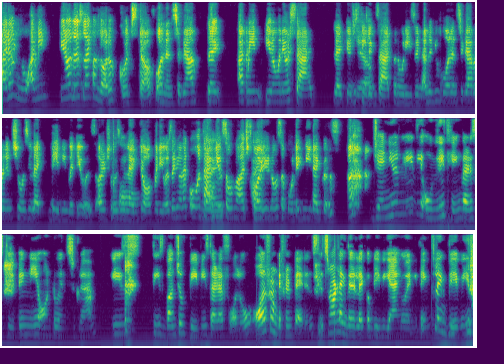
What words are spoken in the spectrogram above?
I don't know. I mean, you know, there's like a lot of good stuff on Instagram. Like, I mean, you know, when you're sad, like you're just Yeah. feeling sad for no reason, and then you go on Instagram and it shows you like baby videos or it shows you Oh. like dog videos, and you're like, oh, thank you so much for I- you know supporting me like this. Genuinely, the only thing that is keeping me onto Instagram is these bunch of babies that I follow, all from different parents. It's not like they're like a baby gang or anything. It's like mm-hmm. babies.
